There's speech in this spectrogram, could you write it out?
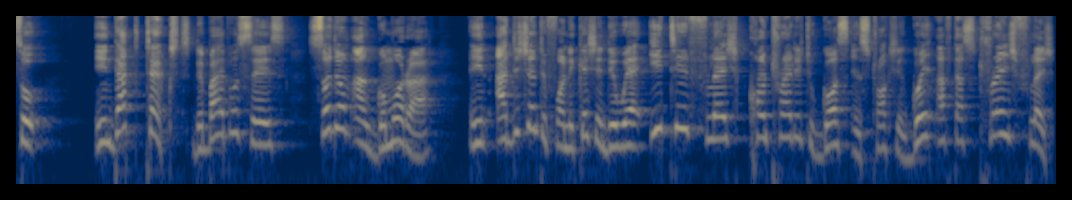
So, in that text, the Bible says Sodom and Gomorrah, in addition to fornication, they were eating flesh contrary to God's instruction, going after strange flesh,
